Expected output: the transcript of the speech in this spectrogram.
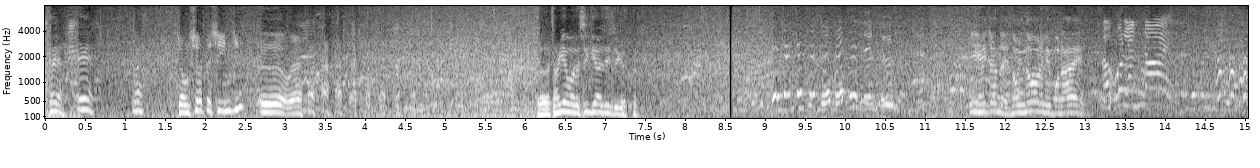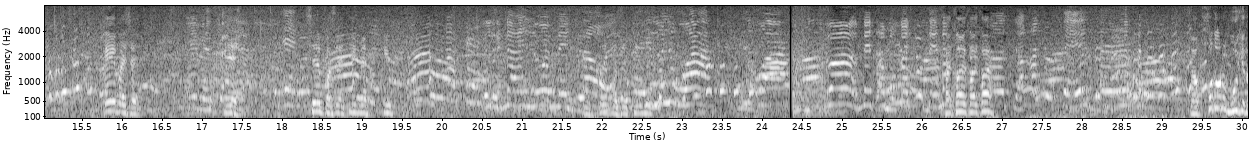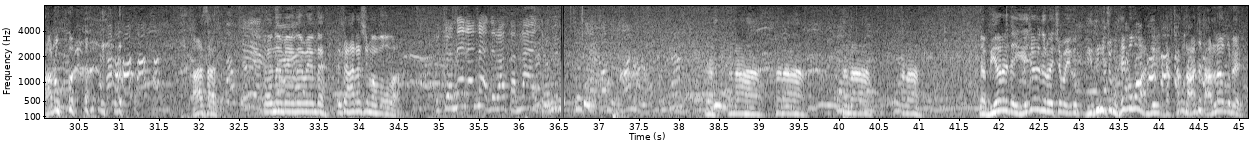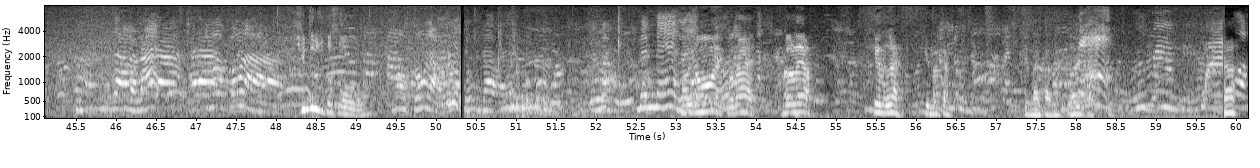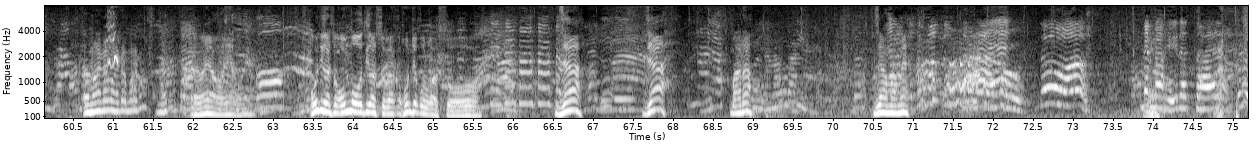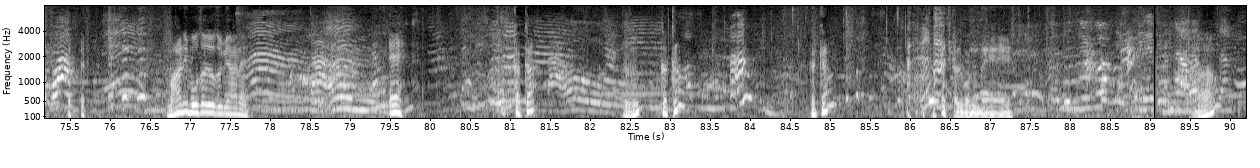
Thế, ê, 왜? 어, 왜? 어, 자기마다 신기하지, 지금. 이 해전데, 너희 너희 보다이. ở cô lên nơi 에, 바이세. Ê, về xe. 예. 세 đây luôn, rồi. Mẹ tao một cái chút Coi, coi, coi, coi. Chút tiền. 야, 포도를 뭐 이렇게 거야? 알았어, 알았어. 야, 네, 네, 네, 네. 일단 하나씩만 먹어봐. Cho nên là này, cho nó tận này, chỗ tôi sẽ con đừng có. 야, 하나, 하나, 하나, 하나. 야, 미안해. 내가 예전에도 그랬지만 이거 니들이 좀 해먹으면 안 돼. 나 자꾸 나한테 달라 그래. 힘들어 죽겠어. Thôi thôi, có đây, bơ leo. Kia nữa, kia nó cắn. Kia nó cắn. Đây. 자, 어, 말아, 말아, 말아. 어, 어야, 어야, 어야. 어디 갔어? 엄마 어디 갔어? 아까 혼자 걸어갔어. 자, 자, 말아. 자, 맘에. 많이 못 사줘서 미안해. 에, 까까? 응? 까까? 까까? 잘 먹네. 어?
